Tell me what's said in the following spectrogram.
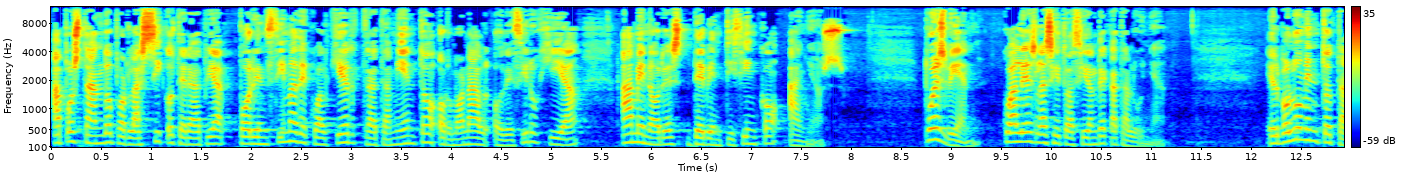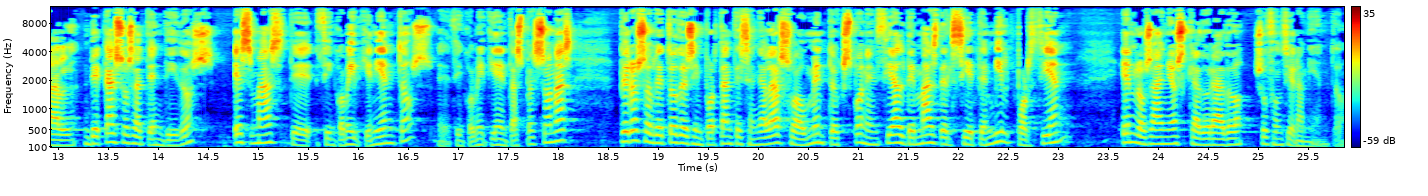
apostando por la psicoterapia por encima de cualquier tratamiento hormonal o de cirugía a menores de 25 años. Pues bien, ¿cuál es la situación de Cataluña? El volumen total de casos atendidos es más de 5.500, 5.500 eh, personas, pero sobre todo es importante señalar su aumento exponencial de más del 7.000% en los años que ha durado su funcionamiento.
